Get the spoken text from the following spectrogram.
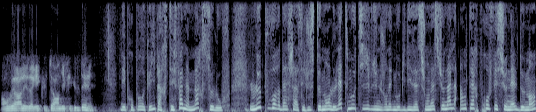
on verra les agriculteurs en difficulté. Des propos recueillis par Stéphane Marcelot. Le pouvoir d'achat, c'est justement le leitmotiv d'une journée de mobilisation nationale interprofessionnelle demain,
